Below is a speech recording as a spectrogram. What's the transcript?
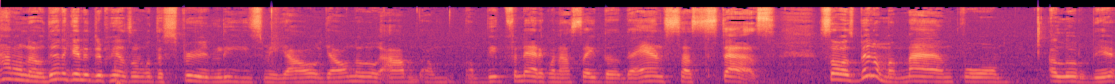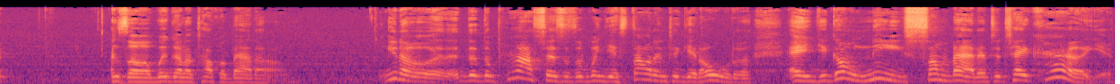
I don't know. Then again, it depends on what the spirit leads me. Y'all, y'all know I'm, I'm a big fanatic when I say the the ancestors. So it's been on my mind for a little bit, and so we're gonna talk about, uh, you know, the the processes of when you're starting to get older, and you're gonna need somebody to take care of you.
